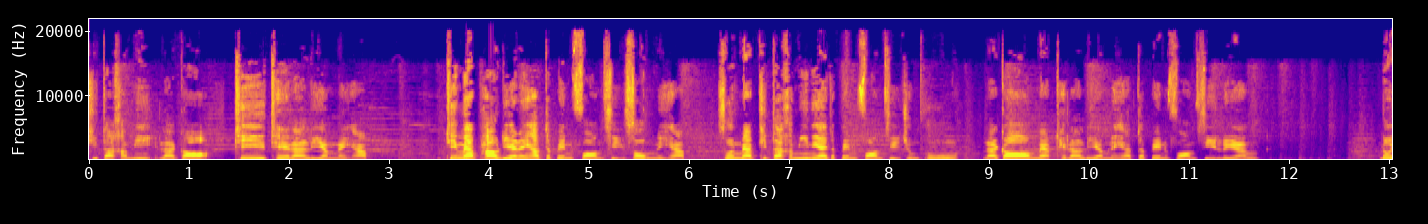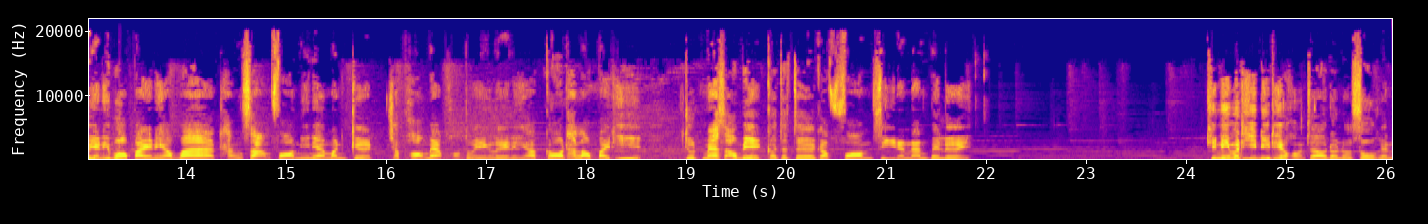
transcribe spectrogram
คิตาคามิ แล้วก็ที่เทราเรียมนะครับ ที่แมปพาวเดียนะครับจะเป็นฟอร์มสีส้มนะครับส่วนแมปคิตาคามิเนี่ยจะเป็นฟอร์มสีชมพู แล้วก็แมปเทราเรียมนะครับจะเป็นฟอร์มสีเหลือง โดยอย่างที่บอกไปนะครับว่าทั้ง 3 ฟอร์มนี้เนี่ยมันเกิดเฉพาะแมปของตัวเองเลยนะครับ ก็ถ้าเราไปที่จุด Mass Outbreak ก็จะเจอกับฟอร์มสีนั้นๆไปเลย ทีนี้มาที่ดีเทลของเจ้าดอนโดโซกัน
